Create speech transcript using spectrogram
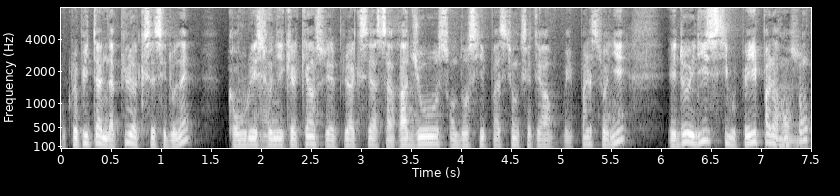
Donc l'hôpital n'a plus accès à ces données. Quand vous voulez soigner quelqu'un, vous n'avez plus accès à sa radio, son dossier patient, etc., vous ne pouvez pas le soigner. Et deux, ils disent, si vous ne payez pas la mmh. rançon,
